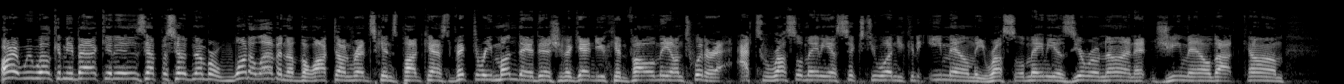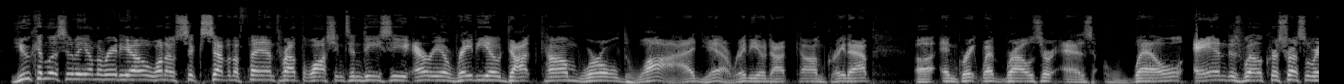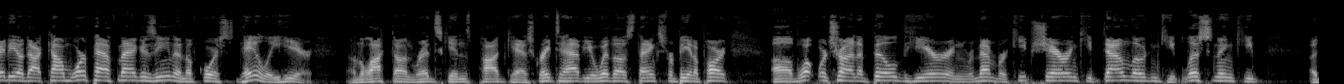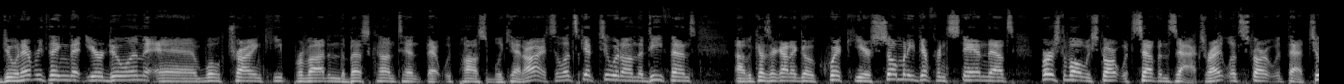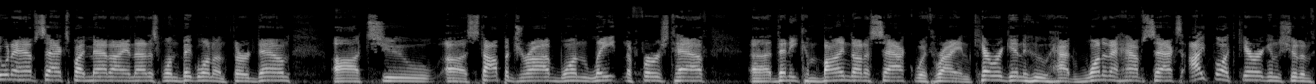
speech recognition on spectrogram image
All right, we welcome you back. It is episode number 111 of the Locked On Redskins podcast, Victory Monday edition. Again, you can follow me on Twitter at Russellmania621. You can email me, Russellmania09 at gmail.com. You can listen to me on the radio, 1067 The Fan, throughout the Washington, D.C. area, radio.com worldwide. Yeah, radio.com, great app. Uh, and great web browser as well. And as well, ChrisRussellRadio.com, Warpath Magazine, and of course, daily here on the Locked On Redskins podcast. Great to have you with us. Thanks for being a part of what we're trying to build here. And remember, keep sharing, keep downloading, keep listening, keep uh, doing everything that you're doing, and we'll try and keep providing the best content that we possibly can. All right, so let's get to it on the defense uh, because I got to go quick here. So many different standouts. First of all, we start with seven sacks, right? Let's start with that. Two and a half sacks by Matt Ioannidis, one big one on third down uh, to uh, stop a drive, one late in the first half. Uh, then he combined on a sack with Ryan Kerrigan, who had one and a half sacks. I thought Kerrigan should have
